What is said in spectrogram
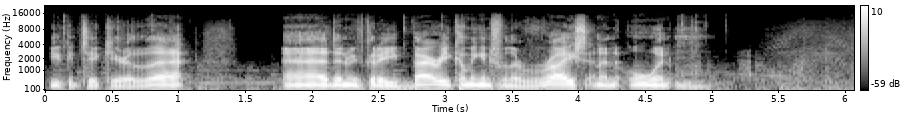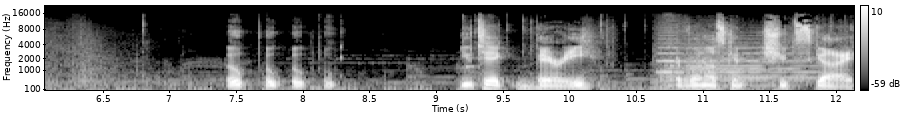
You can take care of that. And then we've got a Barry coming in from the right and an Owen. Oh, oh, oh, oh. You take Barry. Everyone else can shoot Sky.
